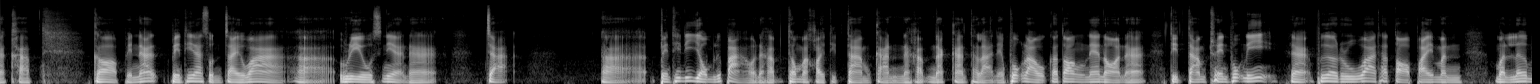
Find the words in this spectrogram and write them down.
นะครับก็เป็นน่าเป็นที่น่าสนใจว่า Reels เนี่ยนะจะเป็นที่นิยมหรือเปล่านะครับ ต้องมาคอยติดตามกันนะครับ นักการตลาดอย่างพวกเราก็ต้องแน่นอนนะฮะติดตามเทรนด์พวกนี้นะเพื่อรู้ว่าถ้าต่อไปมันมันเริ่ม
